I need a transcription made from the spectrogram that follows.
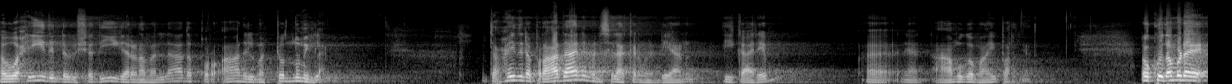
തൗഹീദിന്റെ വിശദീകരണമല്ലാതെ ഖുർആാനിൽ മറ്റൊന്നുമില്ല. തൗഹീദിന്റെ പ്രാധാന്യം മനസ്സിലാക്കാൻ വേണ്ടിയാണ് ഈ കാര്യം ഞാൻ ആമുഖമായി പറഞ്ഞത്. നോക്കൂ നമ്മുടെ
